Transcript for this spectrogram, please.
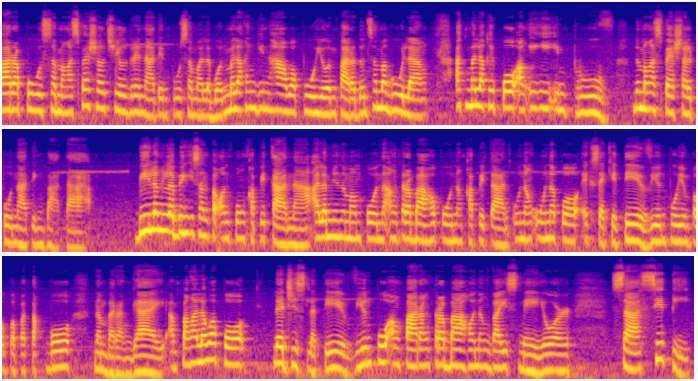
para po sa mga special children natin po sa Malabon, malaking ginhawa po yun para doon sa magulang at malaki po ang i-improve ng mga special po nating bata. Bilang labing isang taon pong kapitana, alam niyo naman po na ang trabaho po ng kapitan, unang-una po executive, yun po yung pagpapatakbo ng barangay. Ang pangalawa po, legislative, yun po ang parang trabaho ng vice mayor sa city.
